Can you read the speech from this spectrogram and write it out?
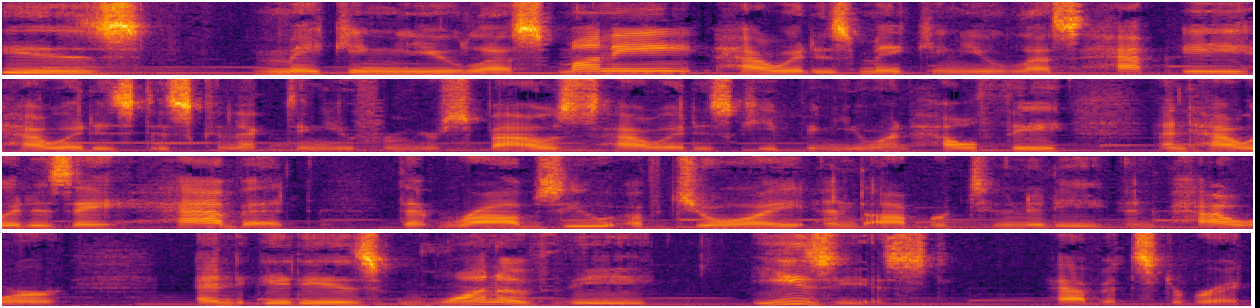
is making you less money, how it is making you less happy, how it is disconnecting you from your spouse, how it is keeping you unhealthy, and how it is a habit that robs you of joy and opportunity and power. And it is one of the easiest habits to break.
